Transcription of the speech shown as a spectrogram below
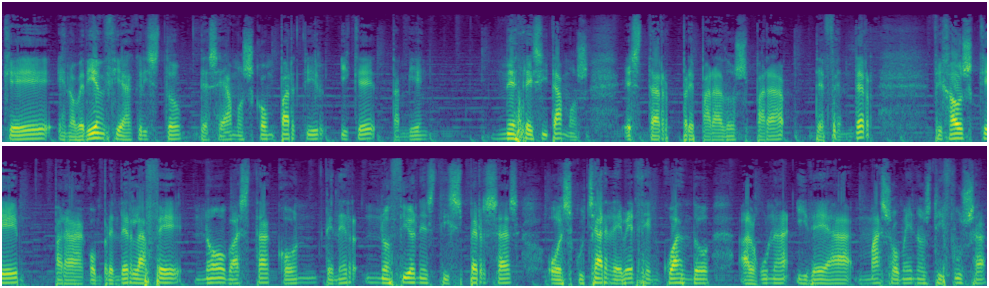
que en obediencia a Cristo deseamos compartir y que también necesitamos estar preparados para defender. Fijaos que para comprender la fe no basta con tener nociones dispersas o escuchar de vez en cuando alguna idea más o menos difusa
